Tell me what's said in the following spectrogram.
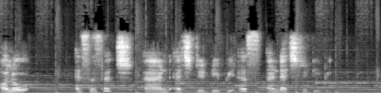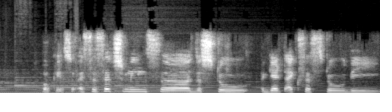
allow ssh and https and http okay so ssh means uh, just to get access to the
